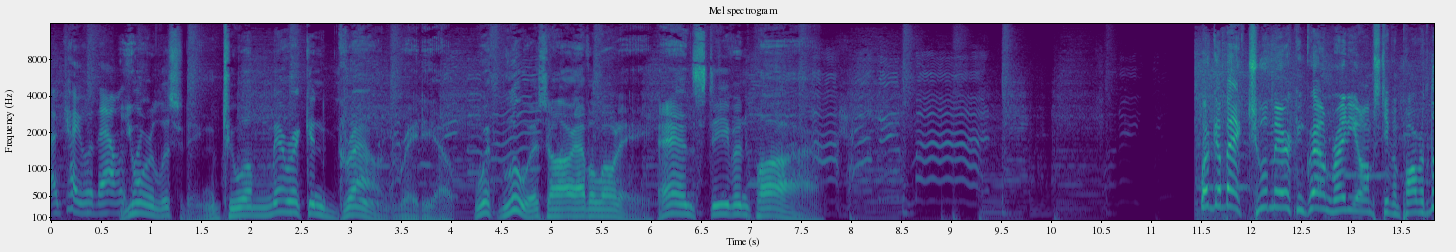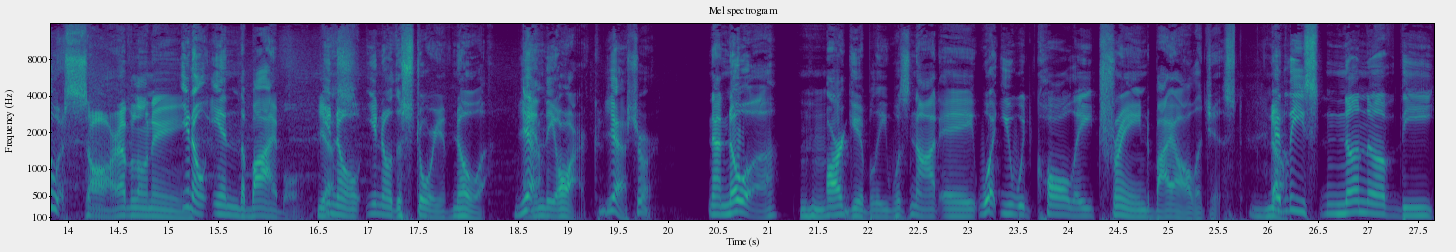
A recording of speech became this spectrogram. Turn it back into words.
Okay, well that was. You're listening to American Ground Radio with Louis R. Avalone and Stephen Parr. Welcome back to American Ground Radio. I'm Stephen Parr with Louis R. Avalone. You know, in the Bible, you know, you know the story of Noah Yeah. and the ark. Yeah, sure. Now Noah Mm-hmm. arguably was not a what you would call a trained biologist. No. At least none of the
